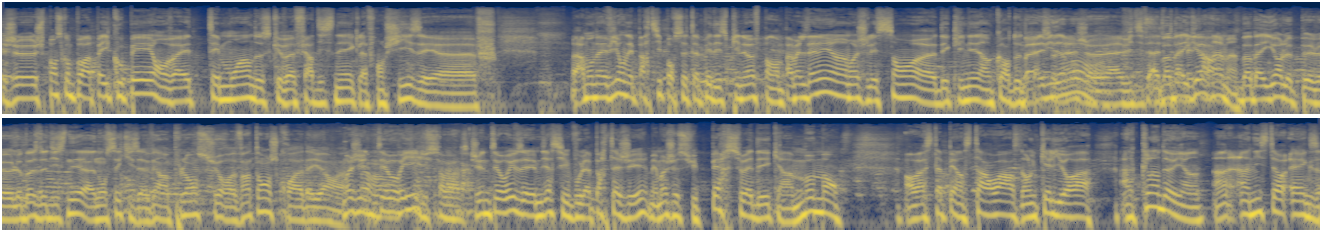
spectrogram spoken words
je, pense qu'on pourra pas y couper. On va être témoin de ce que va faire Disney avec la franchise et. euh, à mon avis, on est parti pour se taper des spin-offs pendant pas mal d'années. hein. Moi, je les sens euh, décliner encore d'autres Bah, évidemment. personnages euh, à, vit- à Bob Iger. Bob Iger, le, le- le boss de Disney, a annoncé qu'ils avaient un plan sur 20 ans, je crois d'ailleurs. Moi j'ai une théorie. J'ai une théorie. Vous allez me dire si vous la partagez, mais moi je suis persuadé qu'à un moment, on va se taper un Star Wars dans lequel il y aura un clin d'œil, hein, un, un Easter eggs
